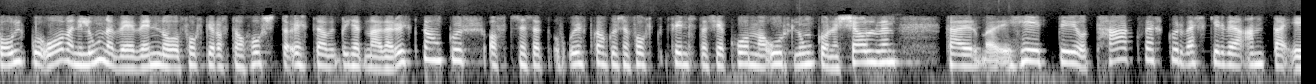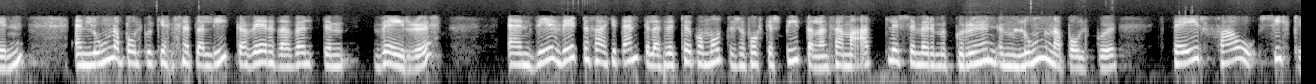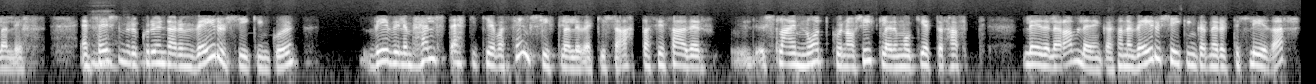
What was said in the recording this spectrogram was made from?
bólgu ofan í lúnavefin og fólk er ofta að hosta upp af, hérna, það er uppgangur, oft sem sagt, uppgangur sem fólk finnst að sé að koma úr lungunum sjálfum, það er hiti og takverkur, verkir við að anda inn, en lúnabólgu getur nefnilega líka verið að völdum veiru, en við vitum það ekkit endilega þegar við tökum á móti þessu fólki að spítalan, það með allir sem eru með grun um lúnabólgu, þeir fá síklarlif, en þeir sem eru grunar um veirusíkingu, við viljum helst ekki gefa þeim síklarlif ekki satt af því það er slæm nótkun á síklarum og getur haft leiðilegar afleiðingar. Þannig að veirusíkingarnir eru til hliðar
